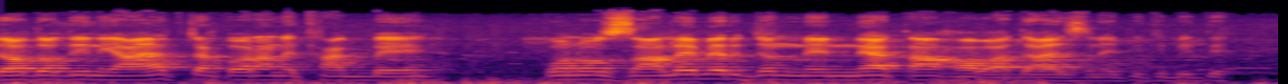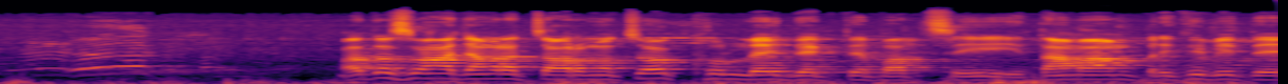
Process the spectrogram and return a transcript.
যতদিন আয়াতটা কোরআনে থাকবে, কোন জালেমের জন্য নেতা হওয়া যায় নেই পৃথিবীতে। অথচ আজ আমরা চর্মচোখ খুললেই দেখতে পাচ্ছি, তামাম পৃথিবীতে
